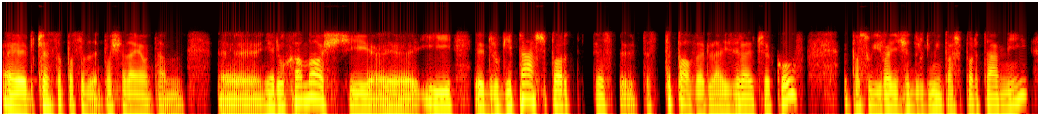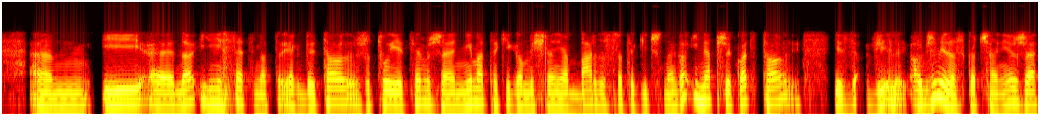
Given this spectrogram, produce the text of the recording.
E, często posiadają tam e, nieruchomości e, i drugi paszport. To jest, to jest typowe dla Izraelczyków, posługiwanie się drugimi paszportami. I, no, i niestety, no, to jakby to rzutuje tym, że nie ma takiego myślenia bardzo strategicznego i na przykład to jest olbrzymie zaskoczenie, że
